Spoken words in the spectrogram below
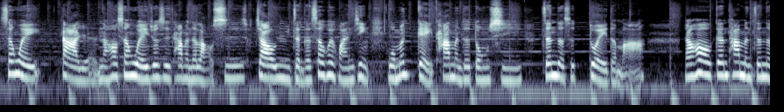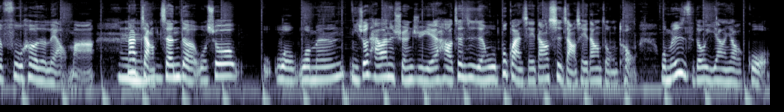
身为大人，然后身为就是他们的老师，教育整个社会环境，我们给他们的东西真的是对的吗？然后跟他们真的负荷得了吗？那讲真的，我说。我我们你说台湾的选举也好，政治人物不管谁当市长谁当总统，我们日子都一样要过。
